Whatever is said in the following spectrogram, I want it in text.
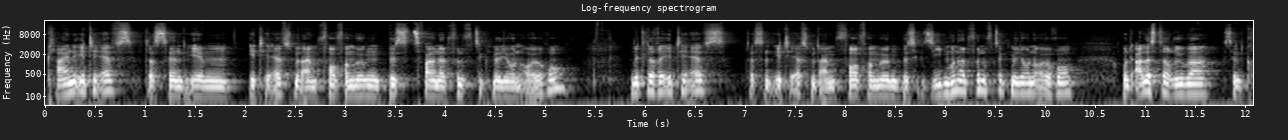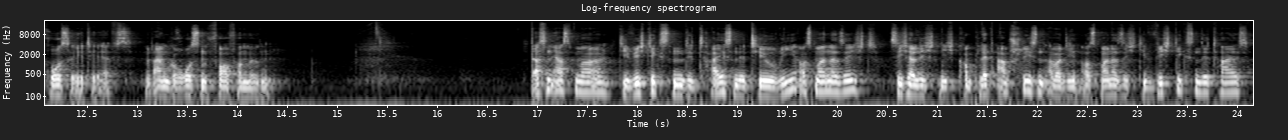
Kleine ETFs, das sind eben ETFs mit einem Fondsvermögen bis 250 Millionen Euro. Mittlere ETFs, das sind ETFs mit einem Fondsvermögen bis 750 Millionen Euro. Und alles darüber sind große ETFs mit einem großen Fondsvermögen. Das sind erstmal die wichtigsten Details in der Theorie aus meiner Sicht. Sicherlich nicht komplett abschließend, aber die, aus meiner Sicht die wichtigsten Details.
